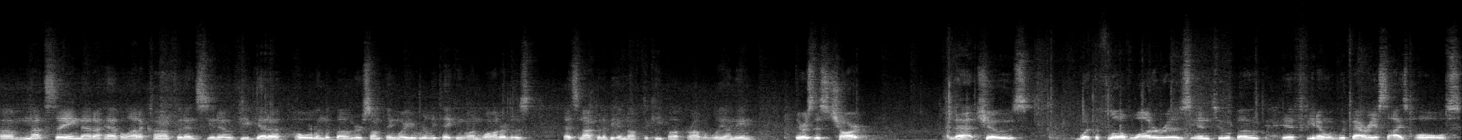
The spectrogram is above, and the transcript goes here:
Um, not saying that I have a lot of confidence. You know, if you get a hole in the boat or something where you're really taking on water, those that's not going to be enough to keep up probably. I mean, there's this chart that shows what the flow of water is into a boat if, you know, with various size holes.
